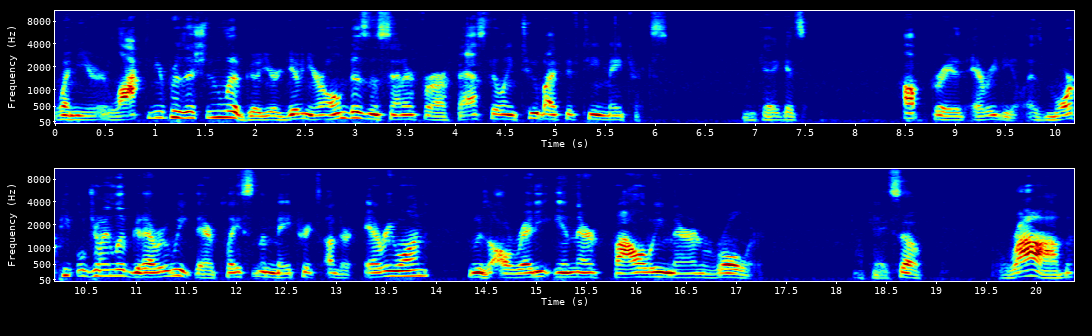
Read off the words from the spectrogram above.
when you're locked in your position in Live Good, you're given your own business center for our fast filling 2x15 matrix. Okay, it gets upgraded every deal. As more people join Live Good every week, they are placing the matrix under everyone who is already in there following their enroller. Okay, so Rob,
